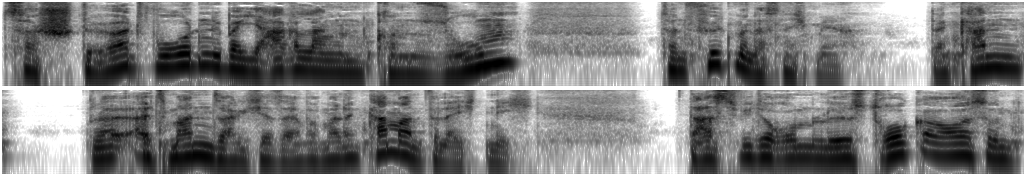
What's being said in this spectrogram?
zerstört wurden über jahrelangen Konsum, dann fühlt man das nicht mehr. Dann kann als Mann sage ich jetzt einfach mal, dann kann man vielleicht nicht. Das wiederum löst Druck aus und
